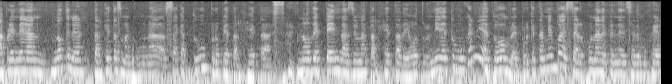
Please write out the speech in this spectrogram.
Aprender a no tener tarjetas mancomunadas, saca tu propia tarjeta, no dependas de una tarjeta de otro, ni de tu mujer ni de tu hombre, porque también puede ser una dependencia de mujer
